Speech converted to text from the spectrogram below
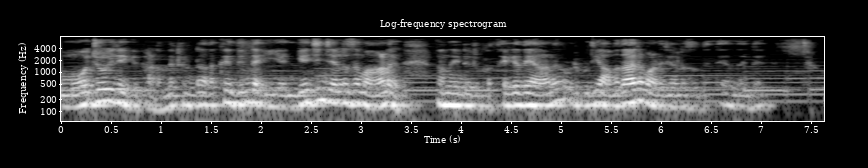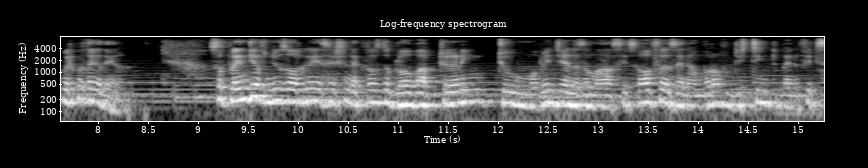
മോജോയിലേക്ക് കടന്നിട്ടുണ്ട്. അതൊക്കെ ഇതിന്റെ ഈ എൻഗേജിങ് ജേർണലിസം ആണ് എന്നതിന്റെ ഒരു പ്രത്യേകതയാണ് ഒരു പുതിയ അവതാരമാണ് ജേർണലിസത്തിന്റെ എന്നതിന്റെ ഒരു പ്രത്യേകതയാണ്. So plenty of news organizations across the globe are turning to mobile journalism as it offers a number of distinct benefits.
